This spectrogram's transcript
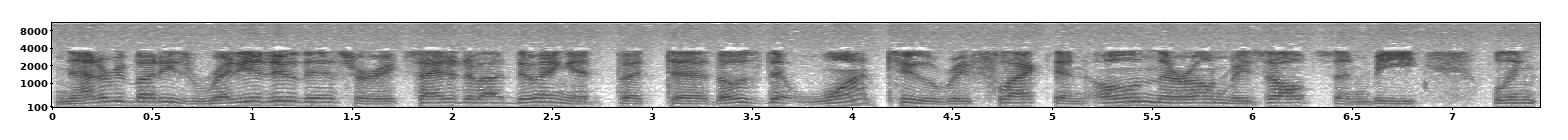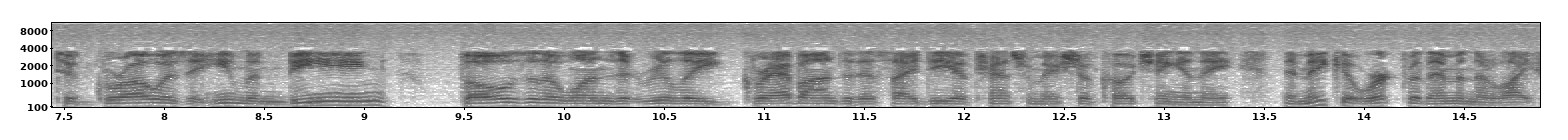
Not everybody's ready to do this or excited about doing it, but uh, those that want to reflect and own their own results and be willing to grow as a human being those are the ones that really grab onto this idea of transformational coaching and they, they make it work for them in their life.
